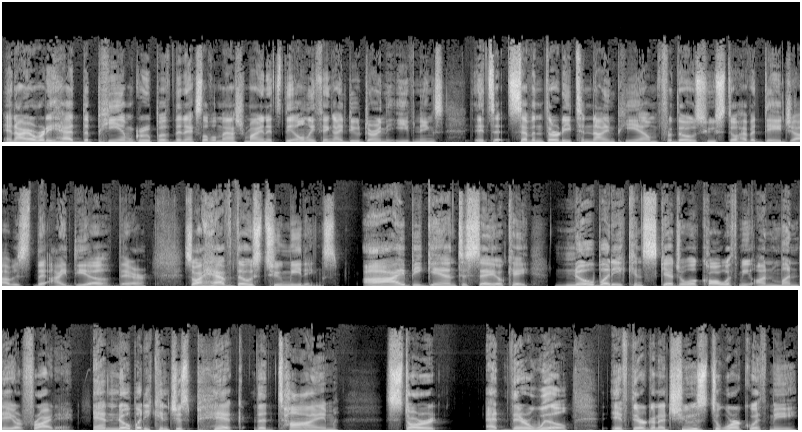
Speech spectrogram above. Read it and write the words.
and I already had the PM group of the Next Level Mastermind. It's the only thing I do during the evenings. It's at 7:30 to 9 p.m. for those who still have a day job is the idea there. So I have those two meetings. I began to say, okay, nobody can schedule a call with me on Monday or Friday. And nobody can just pick the time start at their will. If they're going to choose to work with me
